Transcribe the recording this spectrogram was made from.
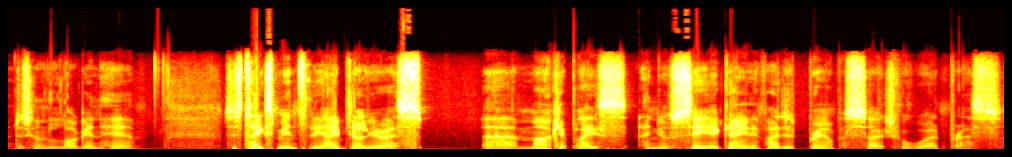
I'm just going to log in here. So this takes me into the AWS uh, marketplace and you'll see again if I just bring up a search for WordPress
